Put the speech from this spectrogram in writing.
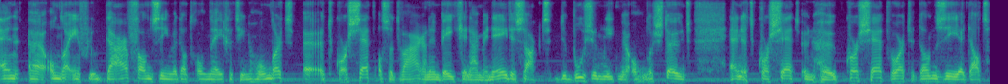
En uh, onder invloed daarvan zien we dat rond 1900 uh, het corset als het ware een beetje naar beneden zakt. De boezem niet meer ondersteunt en het corset een heupcorset wordt. Dan zie je dat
